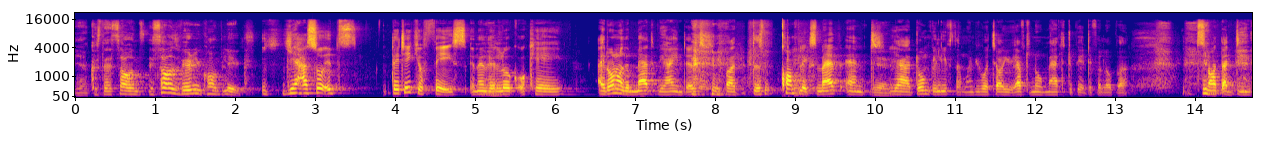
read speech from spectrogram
Yeah, because that sounds it sounds very complex. Yeah, so it's they take your face and then they look, okay, I don't know the math behind it, but this complex math and Yeah. yeah. don't believe them when people tell you you have to know math to be a developer. It's not that deep.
